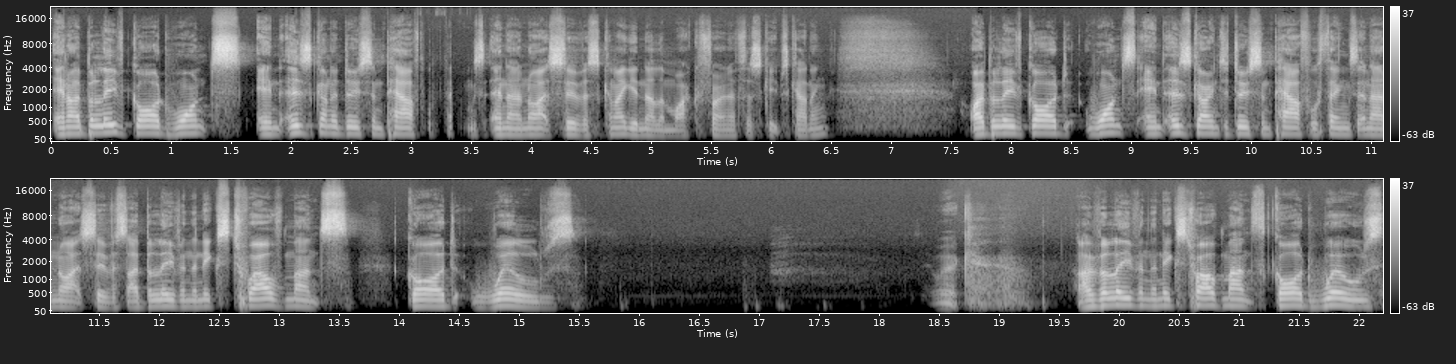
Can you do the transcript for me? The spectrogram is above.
and I believe God wants and is going to do some powerful things in our night service. Can I get another microphone if this keeps cutting? I believe God wants and is going to do some powerful things in our night service. I believe in the next 12 months, God wills work. I believe in the next 12 months, God wills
